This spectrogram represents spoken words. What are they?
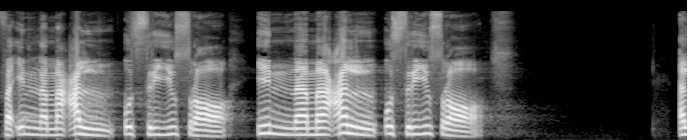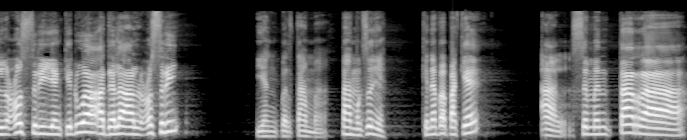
fa inna ma'al usri yusra inna ma'al usri yusra al usri yang kedua adalah al usri yang pertama paham maksudnya kenapa pakai al sementara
